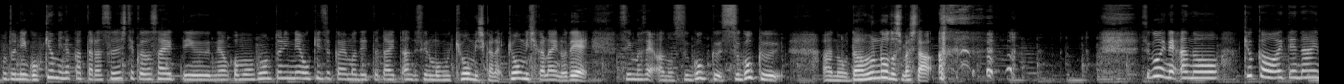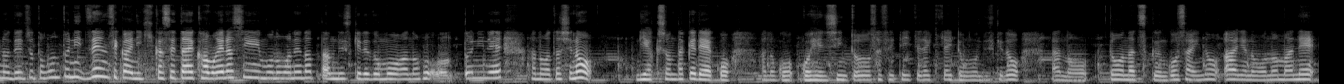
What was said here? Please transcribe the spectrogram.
本当にご興味なかったらスルーしてくださいっていう、なんかもう本当にね、お気遣いまでいただいたんですけども、興味しかない、興味しかないので、すいません。あの、すごく、すごく、あの、ダウンロードしました。すごいね、あの、許可を得てないので、ちょっと本当に全世界に聞かせたい可愛らしいモノマネだったんですけれども、あの、本当にね、あの、私のリアクションだけで、こう、あの、ご、ご返信とさせていただきたいと思うんですけど、あの、ドーナツくん5歳のアーニャのモノマネ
